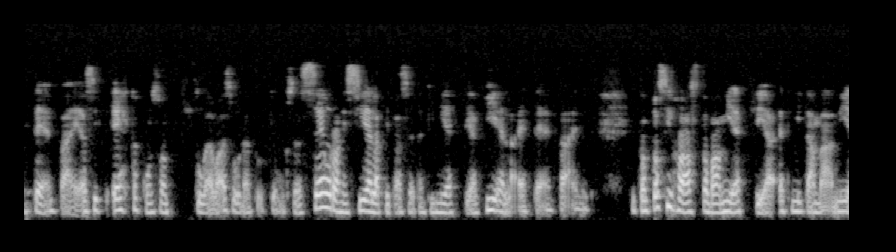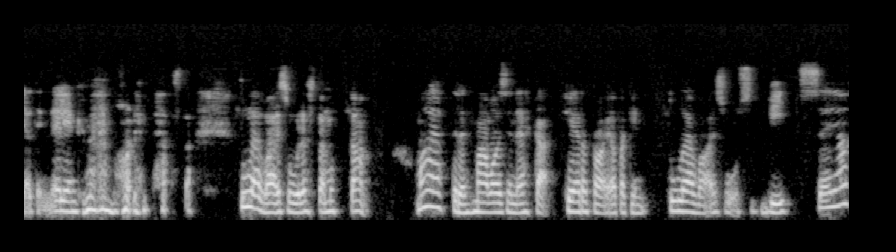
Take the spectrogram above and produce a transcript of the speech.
eteenpäin. Ja sitten ehkä kun se on tulevaisuuden tutkimuksen seura, niin siellä pitäisi jotenkin miettiä vielä eteenpäin. Nyt, on tosi haastavaa miettiä, että mitä mä mietin 40 vuoden päästä tulevaisuudesta, mutta mä ajattelin, että mä voisin ehkä kertoa jotakin tulevaisuusvitsejä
